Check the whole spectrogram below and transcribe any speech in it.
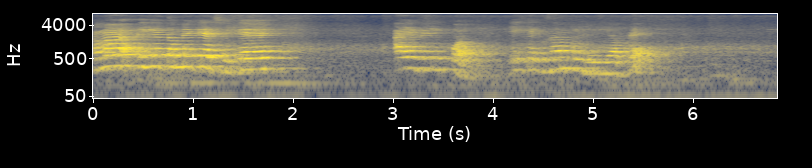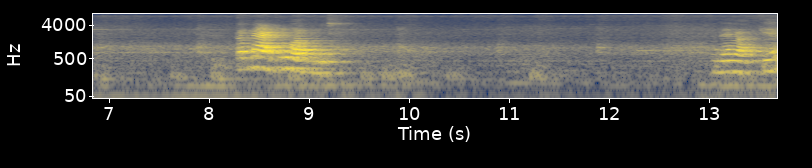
આમાં અહીંયા તમને કહે છે કે આઈ વિલ કોલ એક એક્ઝામ્પલ જોઈએ આપણે. તમને આટલું આપ્યું છે. અને વાક્ય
